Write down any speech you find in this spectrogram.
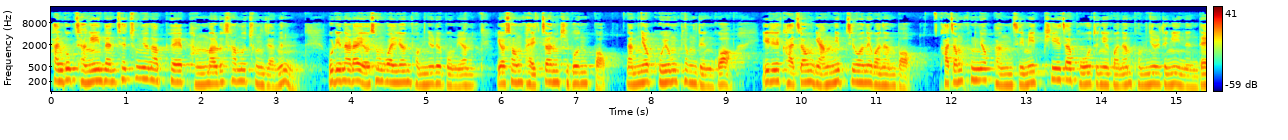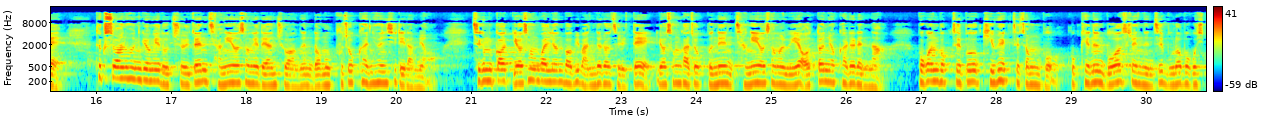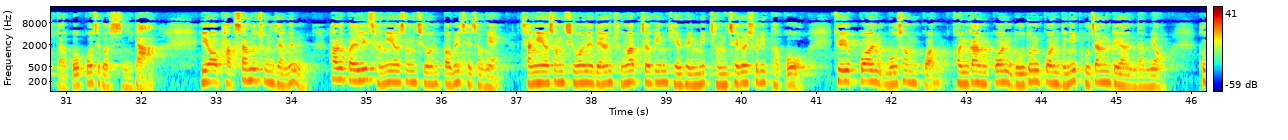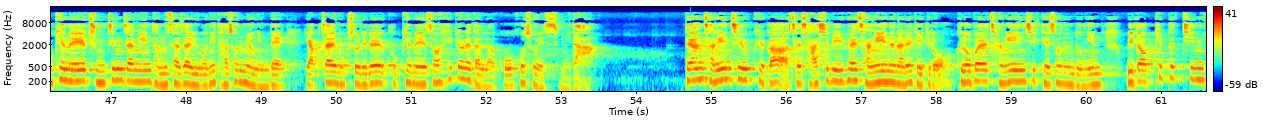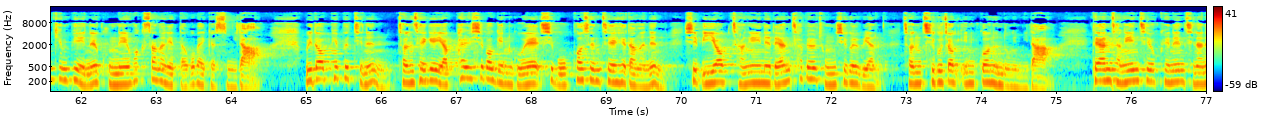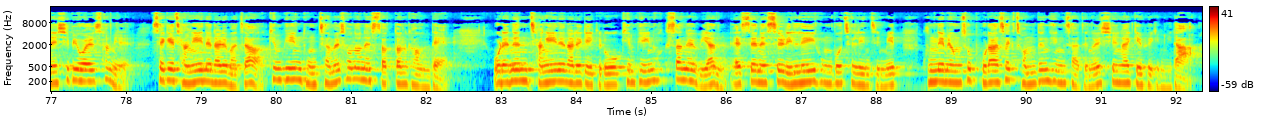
한국장애인단체 총연합회 박마루 사무총장은 우리나라 여성 관련 법률을 보면 여성 발전 기본법, 남녀 고용평등과 일 가정 양립 지원에 관한 법, 가정폭력 방지 및 피해자 보호 등에 관한 법률 등이 있는데 특수한 환경에 노출된 장애 여성에 대한 조항은 너무 부족한 현실이라며 지금껏 여성 관련 법이 만들어질 때 여성 가족부는 장애 여성을 위해 어떤 역할을 했나 보건복지부 기획재정부, 국회는 무엇을 했는지 물어보고 싶다고 꼬집었습니다. 이어 박 사무총장은 하루빨리 장애여성 지원법을 제정해 장애여성 지원에 대한 종합적인 계획 및 정책을 수립하고 교육권, 모성권, 건강권, 노동권 등이 보장돼야 한다며 국회 내에 중증장애인 당사자 의원이 5명인데 약자의 목소리를 국회 내에서 해결해달라고 호소했습니다. 대한장애인체육회가 제42회 장애인의 날을 계기로 글로벌 장애인식 개선 운동인 위더 피프틴 캠페인을 국내에 확산하겠다고 밝혔습니다. 위더 피프틴은 전 세계 약 80억 인구의 15%에 해당하는 12억 장애인에 대한 차별 종식을 위한 전 지구적 인권 운동입니다. 대한장애인체육회는 지난해 12월 3일 세계 장애인의 날을 맞아 캠페인 동참을 선언했었던 가운데 올해는 장애인의 날을 계기로 캠페인 확산을 위한 SNS 릴레이 홍보 챌린지 및 국내 명소 보라색 점등 행사 등을 시행할 계획입니다.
